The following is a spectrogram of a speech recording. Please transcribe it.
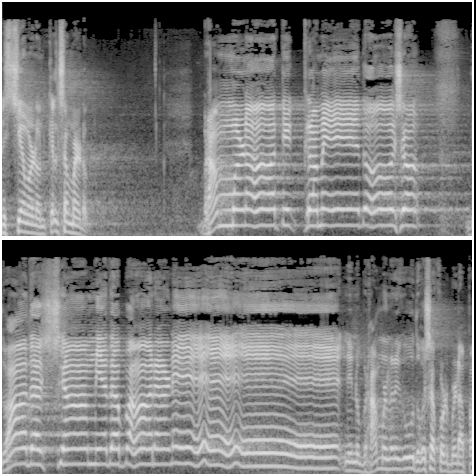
ನಿಶ್ಚಯ ಮಾಡೋನು ಕೆಲಸ ಮಾಡು. ಬ್ರಾಹ್ಮಣಾತಿಕ್ರಮೇ ದೋಷ, ದ್ವಾದಶ್ಯಾಮ್ಯದ ಪಾರಣೆ. ನೀನು ಬ್ರಾಹ್ಮಣರಿಗೂ ದೋಷ ಕೊಡಬೇಡಪ್ಪ.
